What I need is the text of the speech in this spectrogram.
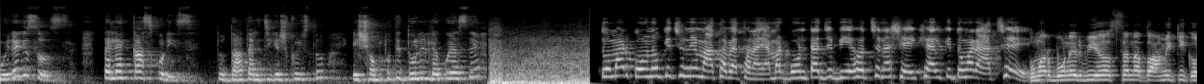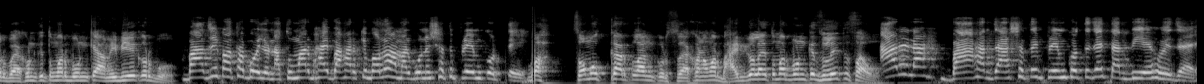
মইরা গেছিস? তাহলে এক কাজ করিস তো দাদারে জিজ্ঞেস করিস তো এই সম্পত্তির দলিলটা কই আছে? তোমার কোনো কিছু নিয়ে মাথা ব্যথা নাই। আমার বোনটার যে বিয়ে হচ্ছে না সেই খেয়াল কি তোমার আছে? তোমার বোনের বিয়ে হচ্ছে না তো আমি কি করব? এখন কি তোমার বোনকে আমি বিয়ে করব? বাজে কথা বলল না। তোমার ভাই বাহারকে বলো আমার বোনের সাথে প্রেম করতে। বাহ চমৎকার প্ল্যান করছ। এখন আমার ভাইয়ের গলায় তোমার বোনকে ঝুলাইতে চাও? আরে না বাহার যার সাথে প্রেম করতে যায় তার বিয়ে হয়ে যায়।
